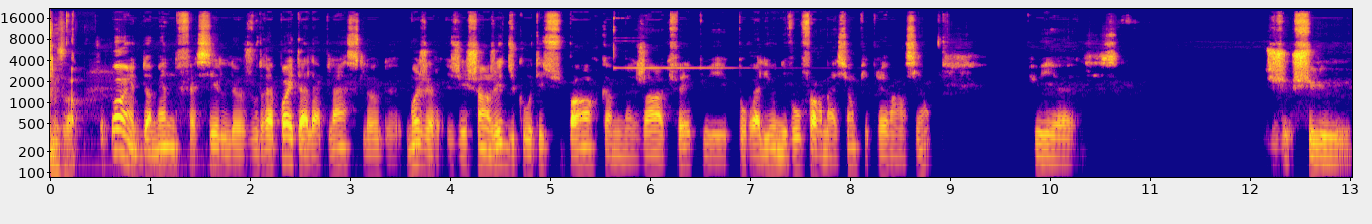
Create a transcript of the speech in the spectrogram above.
C'est pas un domaine facile. Là. Je voudrais pas être à la place. Là, de... Moi, j'ai changé du côté support comme Jacques fait, puis pour aller au niveau formation puis prévention. Puis euh, je, suis,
